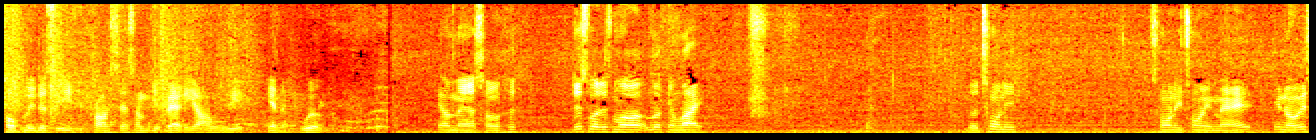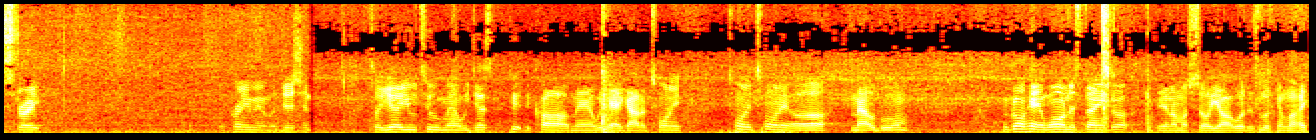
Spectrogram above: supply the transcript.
Hopefully, this is an easy process. I'm gonna get back to y'all when we in the whip. Yeah, man. So this what it's more looking like. The 20, 2020, man. You know, it's straight. The premium edition. So yeah, YouTube, man, we just picked the car man. We had got a 20, 2020 uh, Malibu. I'm, we're go ahead and warm this thing up. and I'm gonna show y'all what it's looking like.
